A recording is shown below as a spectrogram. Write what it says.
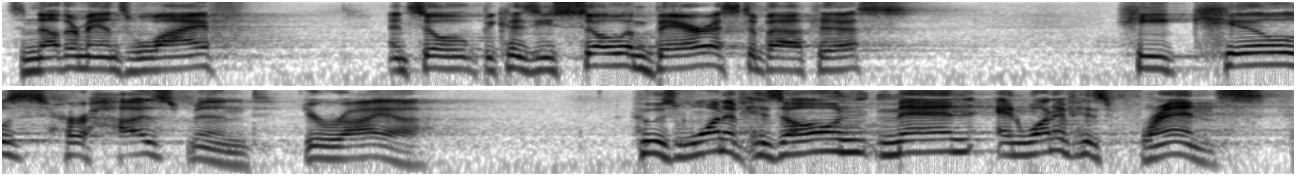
It's another man's wife. And so, because he's so embarrassed about this, he kills her husband, Uriah, who's one of his own men and one of his friends.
